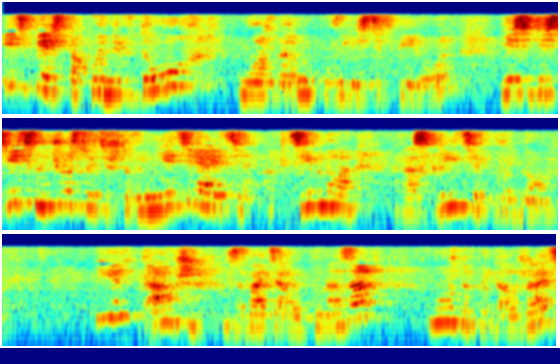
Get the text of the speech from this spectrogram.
И теперь спокойный вдох, можно руку вынести вперед, если действительно чувствуете, что вы не теряете активного раскрытия в грудном. И также, заводя руку назад, можно продолжать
